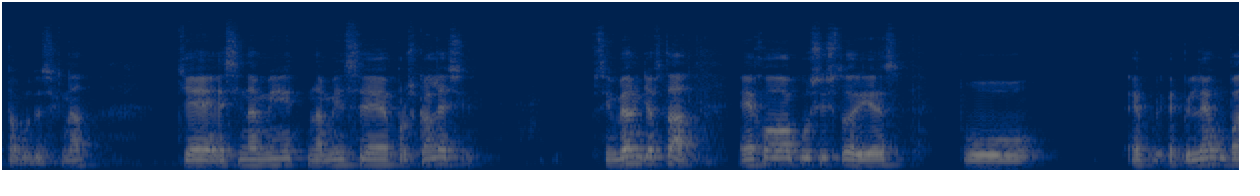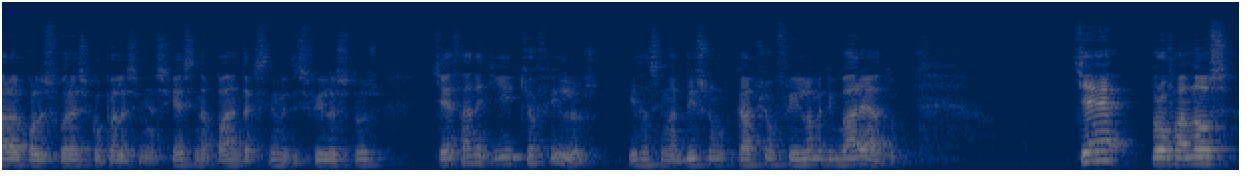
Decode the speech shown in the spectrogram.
το ακούτε συχνά, και εσύ να μην, να μην σε προσκαλέσει. Συμβαίνουν και αυτά. Έχω ακούσει ιστορίες που επιλέγουν πάρα πολλές φορές οι κοπέλες σε μια σχέση να πάνε ταξίδι με τις φίλες τους και θα είναι εκεί και ο φίλος ή θα συναντήσουν κάποιον φίλο με την παρέα του. Και προφανώς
